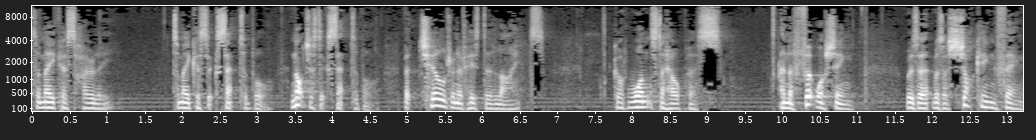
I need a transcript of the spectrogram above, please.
to make us holy, to make us acceptable. Not just acceptable, but children of His delight. God wants to help us. And the foot washing was a, was a shocking thing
